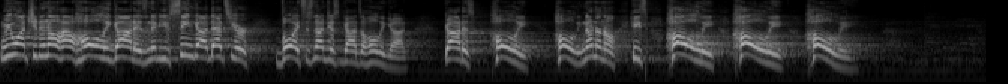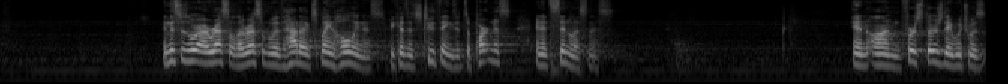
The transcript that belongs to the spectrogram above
We want you to know how holy God is. And if you've seen God, that's your voice. It's not just God's a holy God. God is holy, holy. No, no, no. He's holy, holy, holy. And this is where I wrestled. I wrestled with how to explain holiness because it's two things it's apartness and it's sinlessness. And on first Thursday, which was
